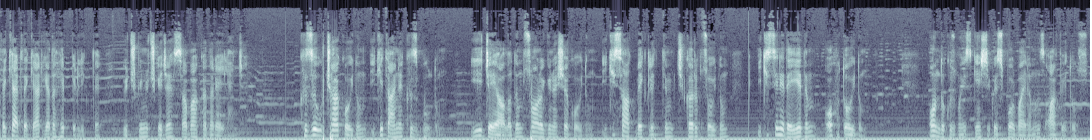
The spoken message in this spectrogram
Teker teker ya da hep birlikte. Üç gün üç gece sabaha kadar eğlence. Kızı uçağa koydum, iki tane kız buldum. İyice yağladım, sonra güneşe koydum. İki saat beklettim, çıkarıp soydum. İkisini de yedim, oh doydum. 19 Mayıs Gençlik ve Spor Bayramınız afiyet olsun.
